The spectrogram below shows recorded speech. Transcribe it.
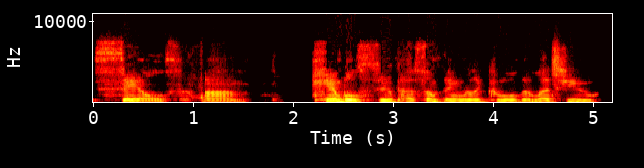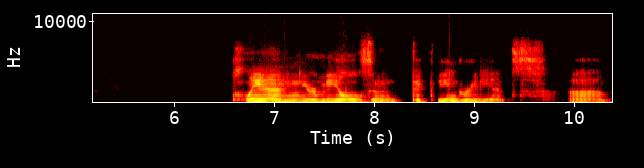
sales. Um, Campbell's Soup has something really cool that lets you plan your meals and pick the ingredients. Um,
